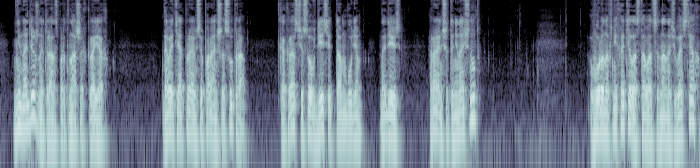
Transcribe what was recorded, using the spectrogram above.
— ненадежный транспорт в наших краях. Давайте отправимся пораньше с утра. Как раз часов десять там будем. Надеюсь, раньше-то не начнут?» Воронов не хотел оставаться на ночь в гостях,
